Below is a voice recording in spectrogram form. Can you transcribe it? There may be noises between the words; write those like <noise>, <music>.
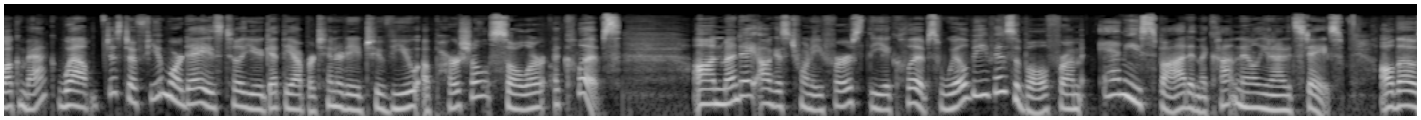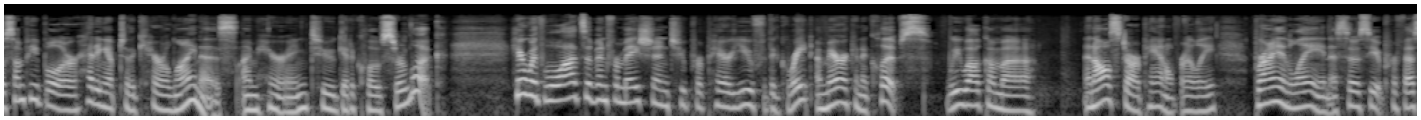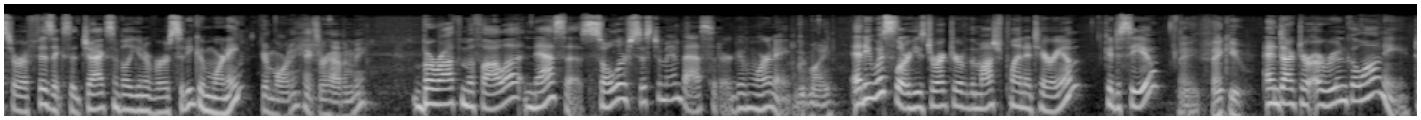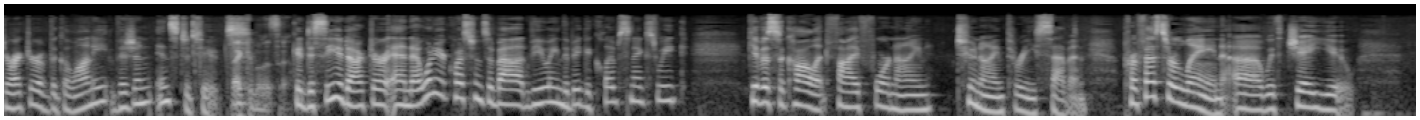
Welcome back. Well, just a few more days till you get the opportunity to view a partial solar eclipse. On Monday, August 21st, the eclipse will be visible from any spot in the continental United States. Although some people are heading up to the Carolinas, I'm hearing, to get a closer look. Here with lots of information to prepare you for the great American eclipse, we welcome a an all star panel, really. Brian Lane, Associate Professor of Physics at Jacksonville University. Good morning. Good morning. Thanks for having me. Bharath Mathala, NASA Solar System Ambassador. Good morning. Good morning. Eddie Whistler, he's director of the Mosh Planetarium. Good to see you. Hey, thank you. And Dr. Arun Gulani, director of the Gulani Vision Institute. Thank you, Melissa. Good to see you, doctor. And uh, what are your questions about viewing the big eclipse next week? Give us a call at 549 2937. Professor Lane uh, with JU.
